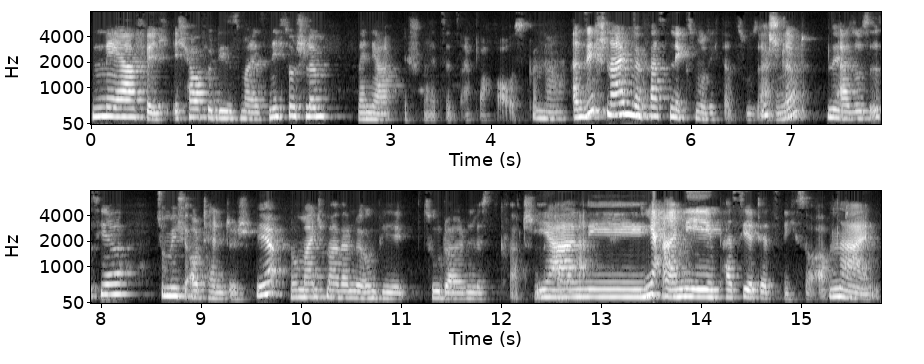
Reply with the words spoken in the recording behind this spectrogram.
Nervig. Ich hoffe, dieses Mal ist nicht so schlimm. Wenn ja, ich schneide es jetzt einfach raus. Genau. An sich schneiden wir fast nichts, muss ich dazu sagen. Ne? stimmt. Nee. Also es ist hier ziemlich authentisch. Ja. Nur manchmal, wenn wir irgendwie zu doll Mist quatschen. Ja, Aber- nee. Ja, nee, passiert jetzt nicht so oft. Nein.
